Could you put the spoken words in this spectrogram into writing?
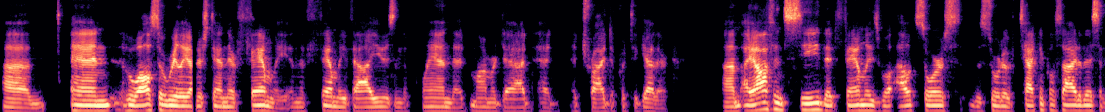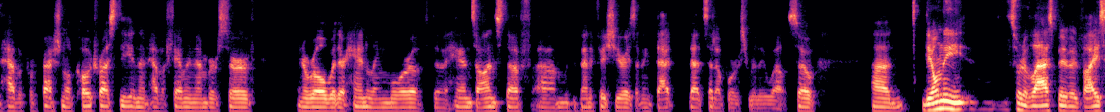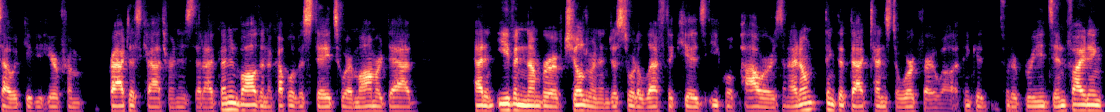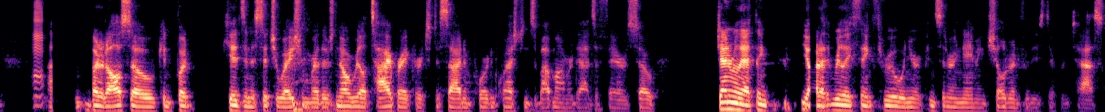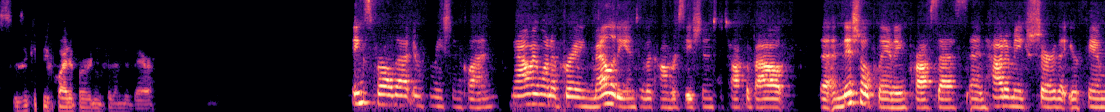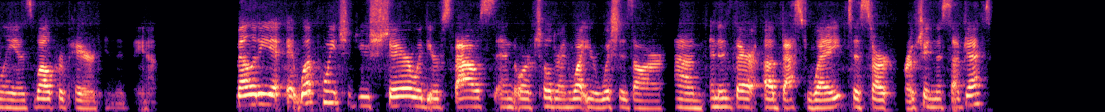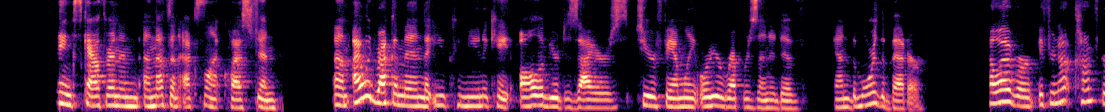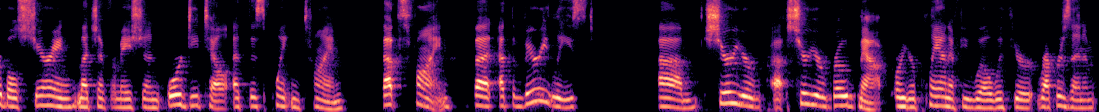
um, and who also really understand their family and the family values and the plan that mom or dad had had tried to put together. Um, I often see that families will outsource the sort of technical side of this and have a professional co-trustee and then have a family member serve in a role where they're handling more of the hands-on stuff um, with the beneficiaries. I think that that setup works really well. So um, the only sort of last bit of advice I would give you here from practice, Katherine, is that I've been involved in a couple of estates where mom or dad had an even number of children and just sort of left the kids equal powers. And I don't think that that tends to work very well. I think it sort of breeds infighting, uh, but it also can put kids in a situation where there's no real tiebreaker to decide important questions about mom or dad's affairs. So generally, I think you ought to really think through when you're considering naming children for these different tasks, because it could be quite a burden for them to bear. Thanks for all that information, Glen. Now I want to bring Melody into the conversation to talk about the initial planning process and how to make sure that your family is well prepared in advance. Melody, at what point should you share with your spouse and or children what your wishes are? Um, and is there a best way to start broaching this subject? Thanks, Katherine. And, and that's an excellent question. Um, I would recommend that you communicate all of your desires to your family or your representative, and the more the better. However, if you're not comfortable sharing much information or detail at this point in time, that's fine. But at the very least, um, share your uh, share your roadmap or your plan, if you will, with your representative,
